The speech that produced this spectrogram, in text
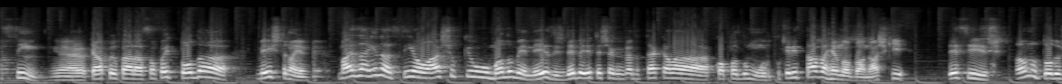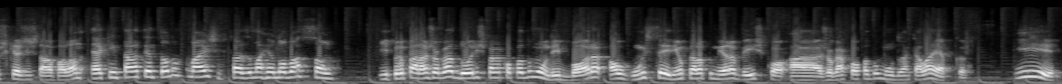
assim. É, aquela preparação foi toda meio estranha. Mas ainda assim, eu acho que o Mano Menezes deveria ter chegado até aquela Copa do Mundo, porque ele estava renovando. Eu acho que desses anos todos que a gente estava falando, é quem estava tentando mais fazer uma renovação e preparar jogadores para a Copa do Mundo, embora alguns seriam pela primeira vez a jogar a Copa do Mundo naquela época. E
